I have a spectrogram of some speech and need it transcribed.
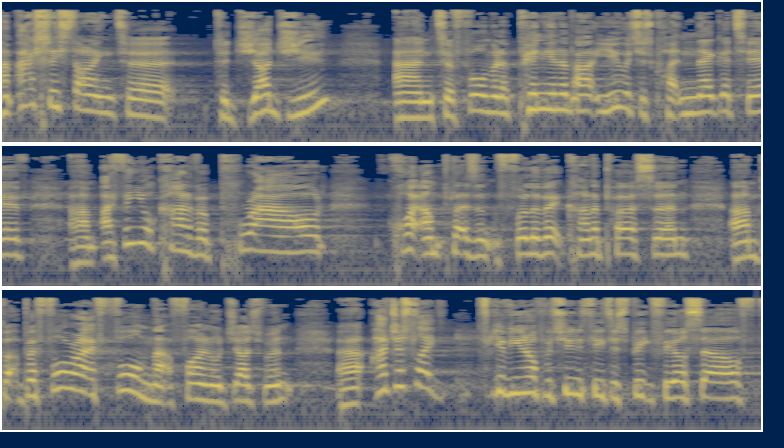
I'm actually starting to, to judge you and to form an opinion about you, which is quite negative. Um, I think you're kind of a proud, quite unpleasant, full of it kind of person. Um, but before I form that final judgment, uh, I'd just like to give you an opportunity to speak for yourself.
